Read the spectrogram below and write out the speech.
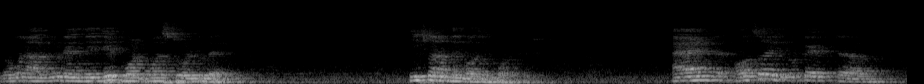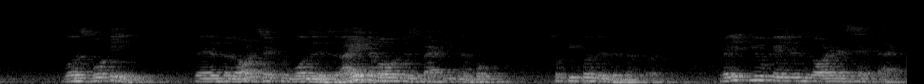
No one argued and they did what was told to them. Each one of them was important. And also I look at uh, verse 14, where the Lord said to Moses, Write about this battle in a book so people will remember. Very few occasions God has said that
